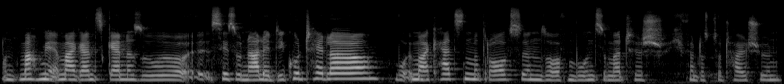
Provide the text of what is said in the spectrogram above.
und mache mir immer ganz gerne so saisonale Dekoteller, wo immer Kerzen mit drauf sind, so auf dem Wohnzimmertisch. Ich finde das total schön.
